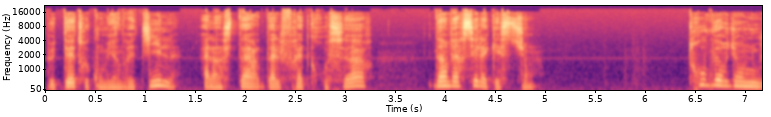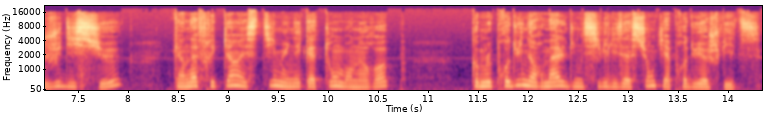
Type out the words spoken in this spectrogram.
Peut-être conviendrait-il, à l'instar d'Alfred Grosser, d'inverser la question. Trouverions-nous judicieux qu'un Africain estime une hécatombe en Europe comme le produit normal d'une civilisation qui a produit Auschwitz?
